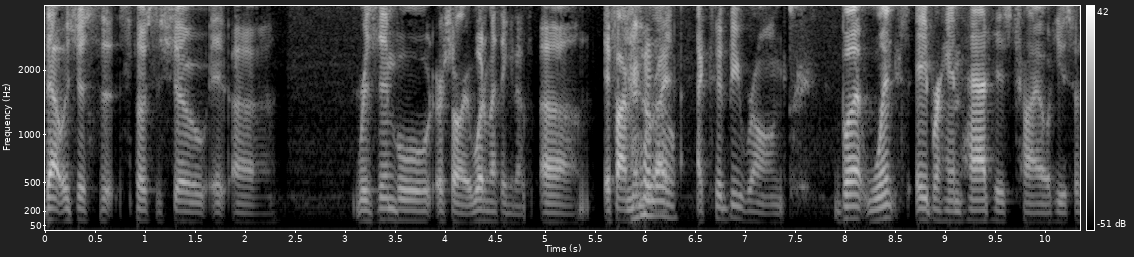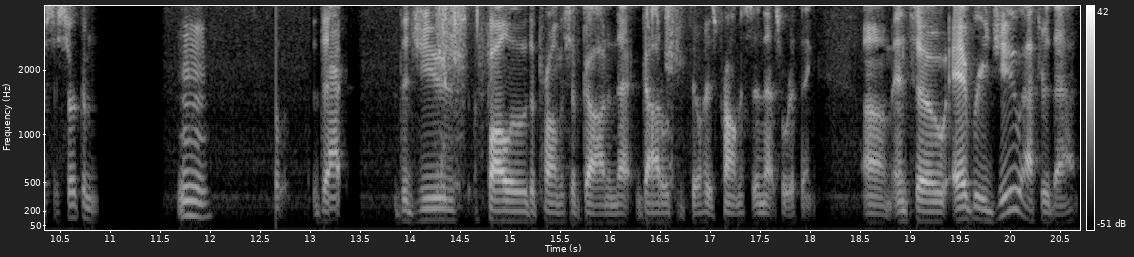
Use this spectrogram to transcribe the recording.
that was just the, supposed to show it uh, resembled, or sorry, what am I thinking of? Um, if I remember I right, I could be wrong, but once Abraham had his child, he was supposed to circumcise mm-hmm. that the Jews follow the promise of God, and that God would fulfill His promise, and that sort of thing. Um, and so every Jew after that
